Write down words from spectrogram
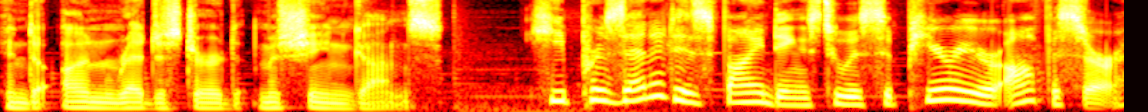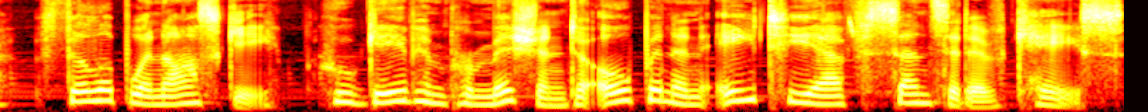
into unregistered machine guns. He presented his findings to his superior officer, Philip Winoski, who gave him permission to open an ATF sensitive case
